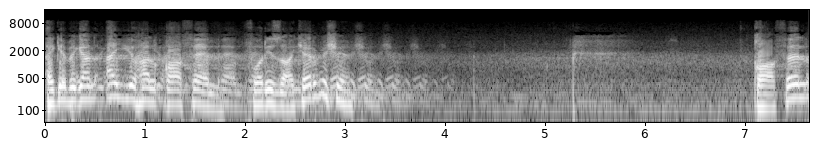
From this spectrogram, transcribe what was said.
اگه بگن ایها القافل فوری ذاکر میشه. قافل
